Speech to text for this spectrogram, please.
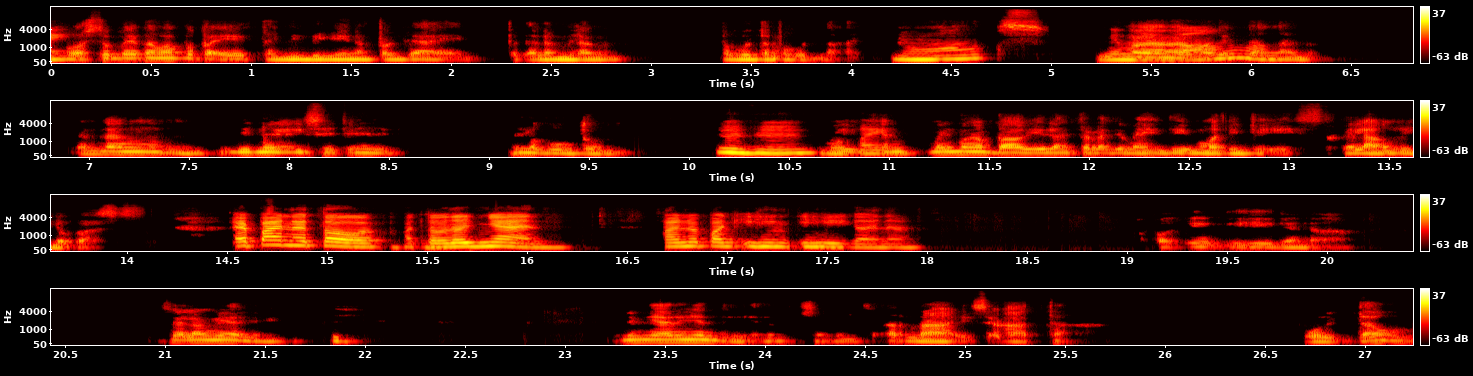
may customer naman papait, nagbibigay ng pagkain. Pag alam lang, pagod na pagod na kayo. Nox. Yung mga Diba? kapatid ng ano, gandang hindi mo iisip yung yung magutom. Mhm, May, okay. may mga bagay lang talaga na hindi mo matitiis. Kailangan mo ilabas. Eh, paano to? Katulad niyan. Paano pag ihing-ihi ka na? Kapag ihiga na, isa lang yan eh. Nangyari yan eh. Alam mo, sa Arnais, ata. Fall down.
